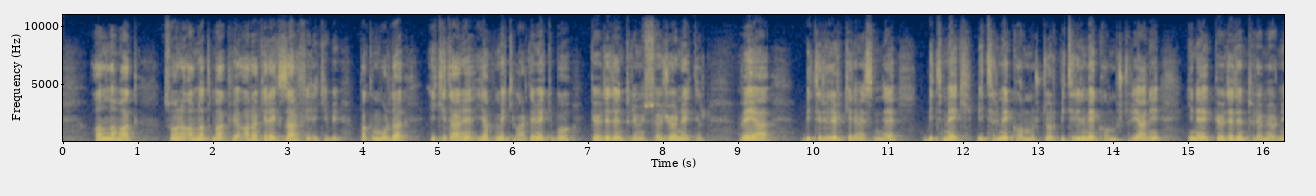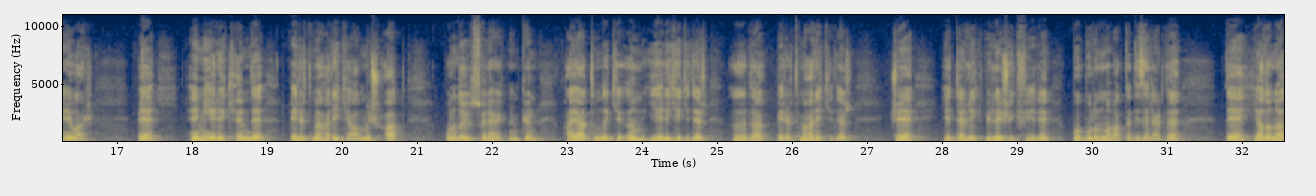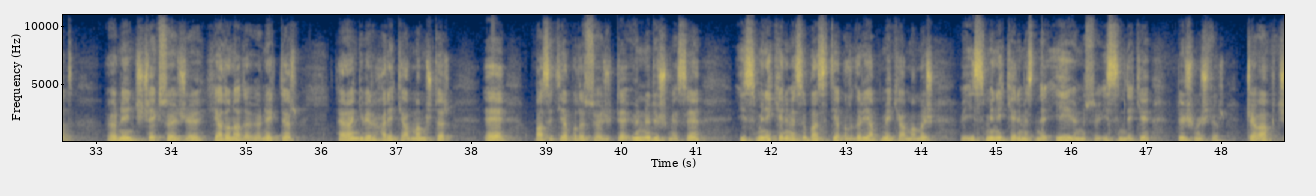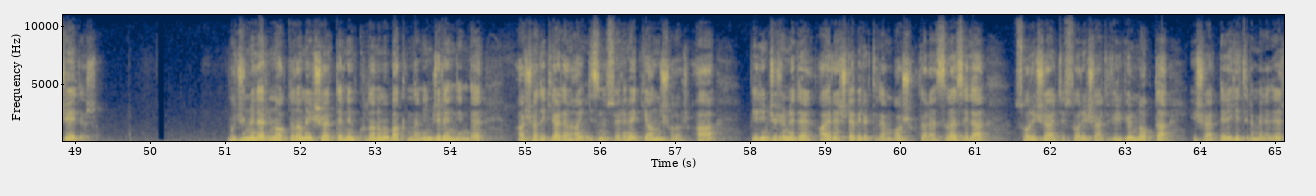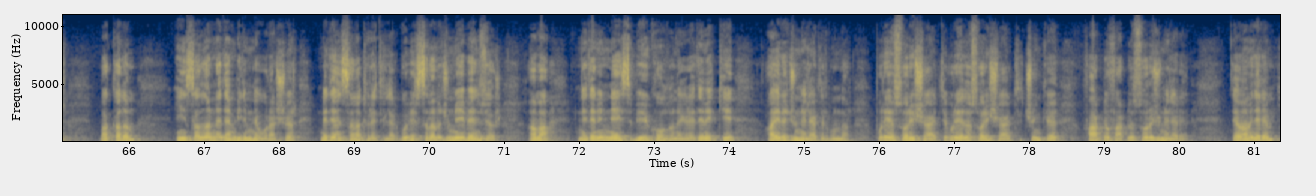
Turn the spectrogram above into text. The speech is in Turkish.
Anlamak, sonra anlatmak ve ara gerek zarf fiili gibi. Bakın burada iki tane yapım eki var. Demek ki bu gövdeden türemiş sözcüğü örnektir. Veya bitirilir kelimesinde bitmek, bitirmek olmuştur, bitirilmek olmuştur. Yani yine gövdeden türeme örneği var. B. Hem yerik hem de belirtme hal eki almış ad. Bunu da söylemek mümkün. Hayatımdaki ım yerik ekidir. I da belirtme hal ekidir. C. Yeterlik birleşik fiili. Bu bulunmamakta dizelerde. D. Yalın ad. Örneğin çiçek sözcüğü yalın ada örnektir. Herhangi bir hal eki almamıştır. E. Basit yapılı sözcükte ünlü düşmesi. İsmini kelimesi basit yapılıdır. Yapım eki almamış ve ismini kelimesinde i ünlüsü isimdeki düşmüştür. Cevap C'dir. Bu cümleler noktalama işaretlerinin kullanımı bakımından incelendiğinde aşağıdakilerden hangisini söylemek yanlış olur? A. Birinci cümlede ayraçla belirtilen boşluklara sırasıyla soru işareti, soru işareti, virgül, nokta işaretleri getirilmelidir. Bakalım insanlar neden bilimle uğraşır, neden sanat üretirler? Bu bir sıralı cümleye benziyor. Ama nedenin neyse büyük olduğuna göre demek ki ayrı cümlelerdir bunlar. Buraya soru işareti, buraya da soru işareti. Çünkü farklı farklı soru cümleleri. Devam edelim.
